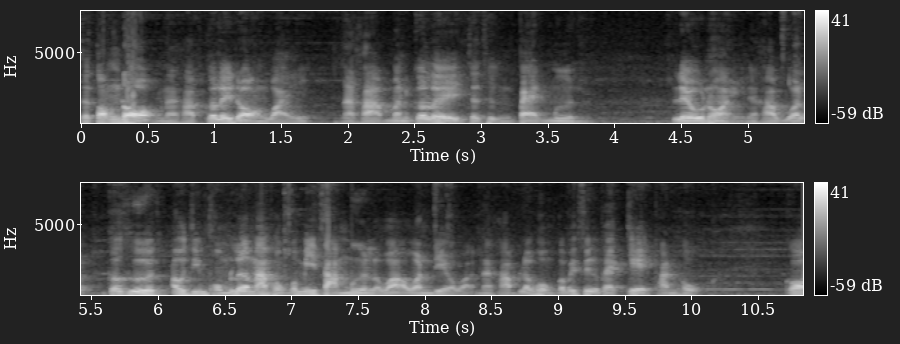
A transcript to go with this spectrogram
จะต้องดองนะครับ ก็เลยดองไว้นะครับ มันก็เลยจะถึง 80,000 เร็วหน่อยนะครับวันก็คือเอาจริงผมเริ่มมาผมก็มี 30,000 แล้วว่าวันเดียวอะนะครับ แล้วผมก็ไปซื้อแพ็กเกจพันหก็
